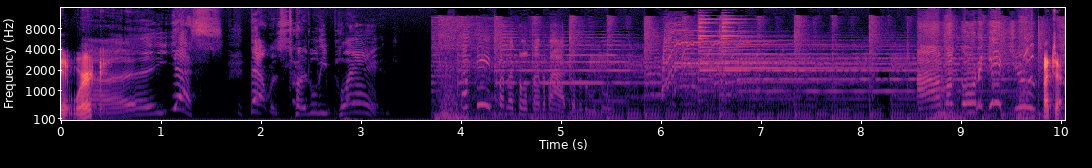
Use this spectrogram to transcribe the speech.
Did it work? Uh, yes, that was totally planned. I'm gonna get you. Watch out.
